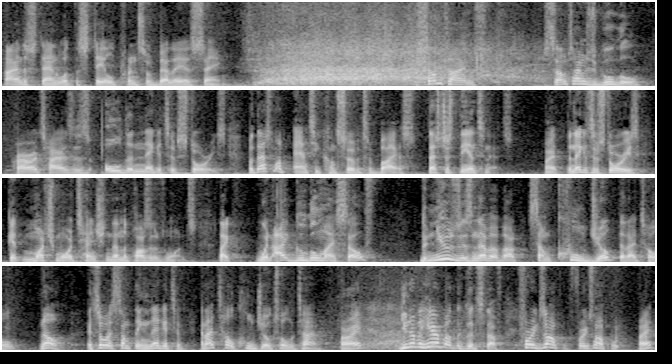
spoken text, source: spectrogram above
I understand what the stale Prince of Bel Air is saying. sometimes, sometimes Google prioritizes older negative stories. But that's not anti conservative bias, that's just the internet. Right? The negative stories get much more attention than the positive ones. Like when I Google myself, the news is never about some cool joke that I told. No, it's always something negative. And I tell cool jokes all the time, all right? You never hear about the good stuff. For example, for example, right?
